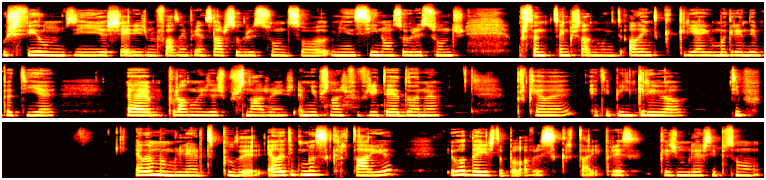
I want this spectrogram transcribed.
os filmes e as séries me fazem pensar sobre assuntos ou me ensinam sobre assuntos, portanto tenho gostado muito. Além de que criei uma grande empatia uh, por algumas das personagens. A minha personagem favorita é a Dona, porque ela é, tipo incrível. Tipo, ela é uma mulher de poder. Ela é tipo uma secretária. Eu odeio esta palavra secretária, parece que as mulheres tipo são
